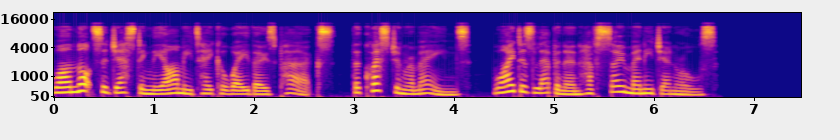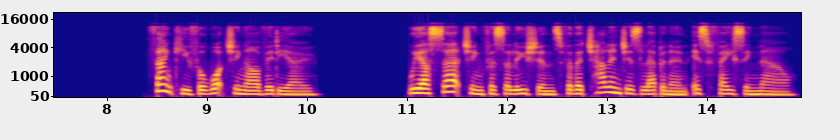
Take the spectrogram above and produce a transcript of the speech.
While not suggesting the army take away those perks, the question remains why does Lebanon have so many generals? Thank you for watching our video. We are searching for solutions for the challenges Lebanon is facing now.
